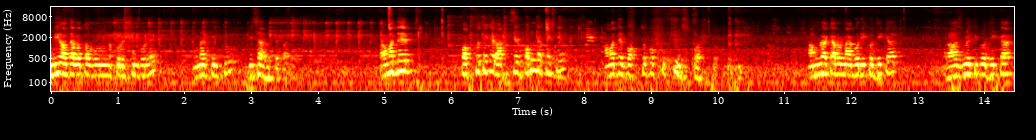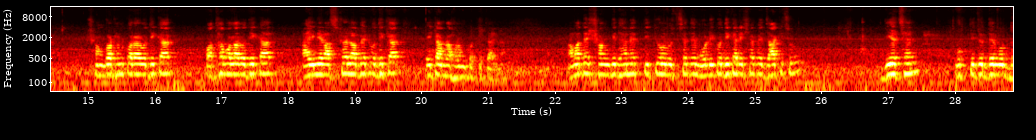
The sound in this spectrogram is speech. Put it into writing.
উনি আদালত অবমাননা করেছেন বলে ওনার কিন্তু বিচার হতে পারে। আমাদের পক্ষ থেকে, রাষ্ট্রের পক্ষ থেকে আমাদের বক্তব্য খুব সুস্পষ্ট। আমরা কারও নাগরিক অধিকার রাজনৈতিক অধিকার সংগঠন করার অধিকার কথা বলার অধিকার আইনের আশ্রয় লাভের অধিকার এটা আমরা হরণ করতে চাই না। আমাদের সংবিধানের তৃতীয় অনুচ্ছেদে মৌলিক অধিকার হিসেবে যা কিছু দিয়েছেন মুক্তিযুদ্ধের মধ্য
